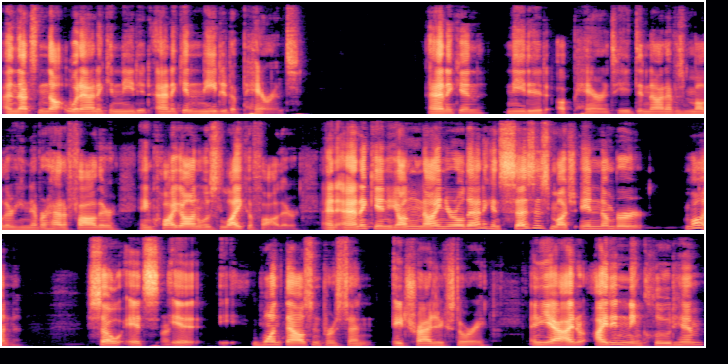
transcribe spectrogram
and that's not what Anakin needed. Anakin needed a parent. Anakin needed a parent. He did not have his mother. He never had a father. And Qui Gon was like a father. And Anakin, young nine year old Anakin, says as much in number one. So it's Right. it one thousand percent a tragic story. And yeah, I don't, I didn't include him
